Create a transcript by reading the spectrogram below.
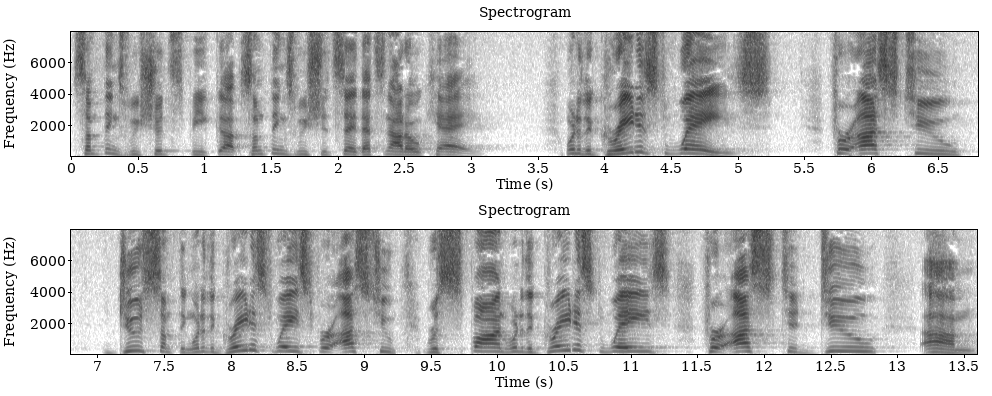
Some things we should speak up. Some things we should say that's not okay. One of the greatest ways for us to do something, one of the greatest ways for us to respond, one of the greatest ways for us to do um,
